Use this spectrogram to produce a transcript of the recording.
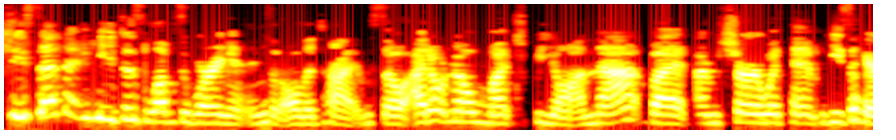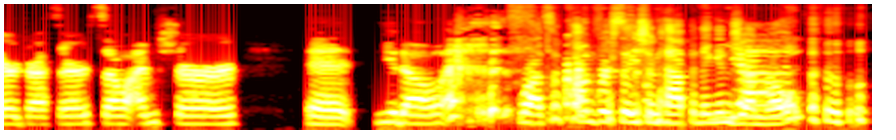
she said that he just loves wearing it and all the time. So I don't know much beyond that, but I'm sure with him, he's a hairdresser. So I'm sure it, you know, lots of conversation happening in yes, general.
